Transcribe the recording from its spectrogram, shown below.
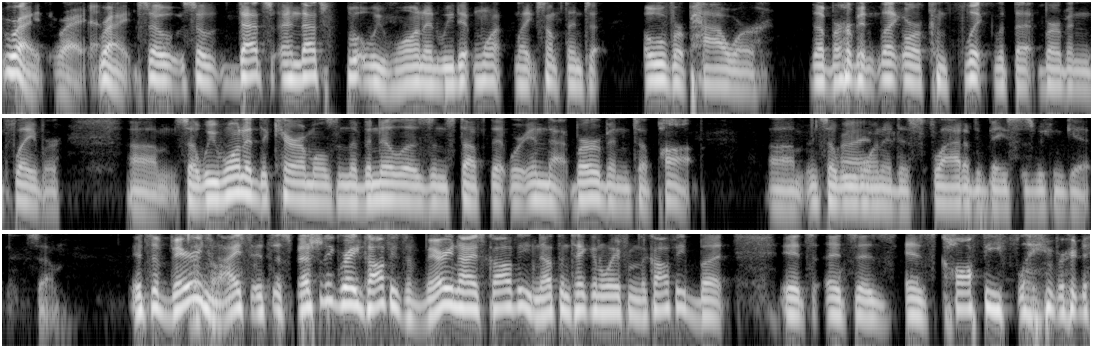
Right. Right. Yeah. Right. So so that's and that's what we wanted. We didn't want like something to overpower the bourbon, like or conflict with that bourbon flavor. Um, so we wanted the caramels and the vanillas and stuff that were in that bourbon to pop. Um, and so we wanted as flat of a base as we can get. So it's a very That's nice, awesome. it's a specialty grade coffee. It's a very nice coffee, nothing taken away from the coffee, but it's it's as as coffee flavored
